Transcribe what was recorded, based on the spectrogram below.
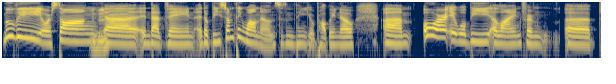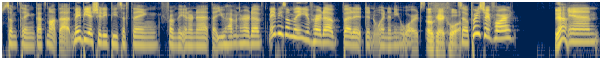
movie or song uh, in that vein. It'll be something well-known, so something you'll probably know, um, or it will be a line from uh, something that's not that. Maybe a shitty piece of thing from the internet that you haven't heard of. Maybe something you've heard of, but it didn't win any awards. Okay, cool. So pretty straightforward. yeah, And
